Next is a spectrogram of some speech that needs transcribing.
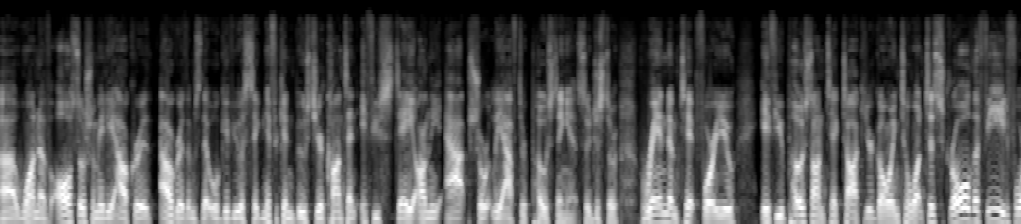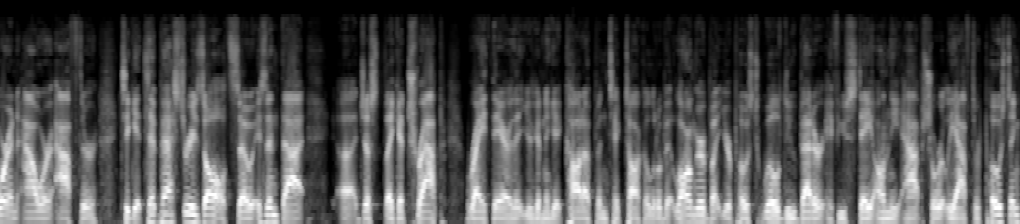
uh, one of all social media algor- algorithms that will give you a significant boost to your content if you stay on the app shortly after posting it. So, just a random tip for you if you post on TikTok, you're going to want to scroll the feed for an hour after to get the best results. So, isn't that uh, just like a trap right there that you're going to get caught up in TikTok a little bit longer, but your post will do better if you stay on the app shortly after posting.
